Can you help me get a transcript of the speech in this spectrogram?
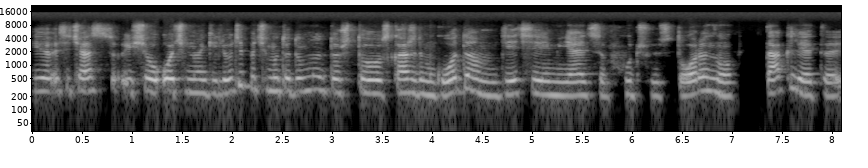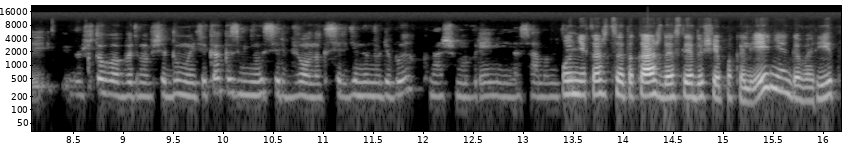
И сейчас еще очень многие люди почему-то думают, то, что с каждым годом дети меняются в худшую сторону. Так ли это? Что вы об этом вообще думаете? Как изменился ребенок с середины нулевых к нашему времени на самом деле? Ой, мне кажется, это каждое следующее поколение говорит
